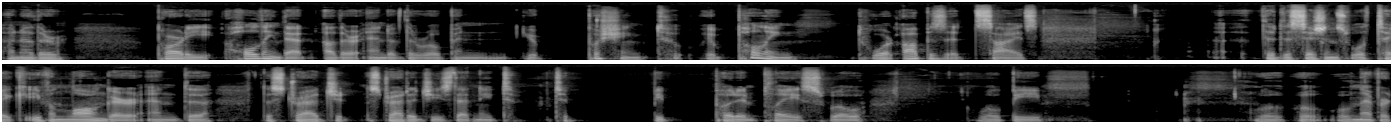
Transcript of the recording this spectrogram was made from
another party holding that other end of the rope and you're pushing to you're pulling toward opposite sides uh, the decisions will take even longer and the the strat- strategies that need to put in place will will be will will will never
